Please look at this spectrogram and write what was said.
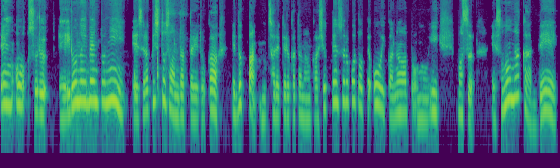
展をする、えー、いろんなイベントに、えー、セラピストさんだったりとか、えー、物販されてる方なんか出展することって多いかなと思います。えその中で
